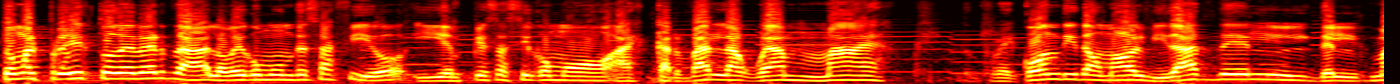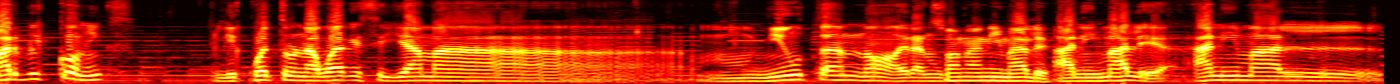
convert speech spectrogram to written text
toma el proyecto de verdad, lo ve como un desafío y empieza así como a escarbar las weas más recónditas o más olvidadas del, del Marvel Comics. Y encuentra una wea que se llama Mutant, no, eran Son animales. animales, Animal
